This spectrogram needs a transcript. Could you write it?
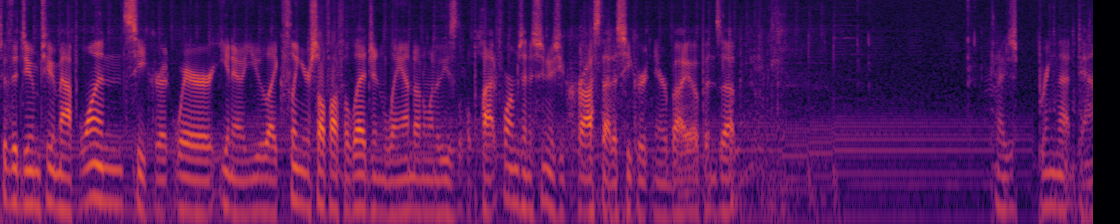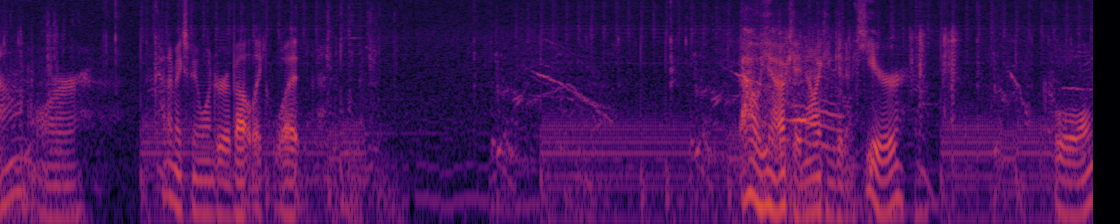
to the Doom 2 Map 1 secret where, you know, you like fling yourself off a ledge and land on one of these little platforms, and as soon as you cross that, a secret nearby opens up. Can I just bring that down, or... kind of makes me wonder about, like, what... Oh, yeah, okay, now I can get in here. Cool.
